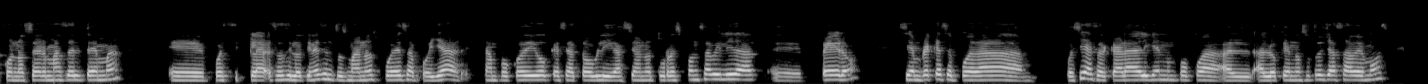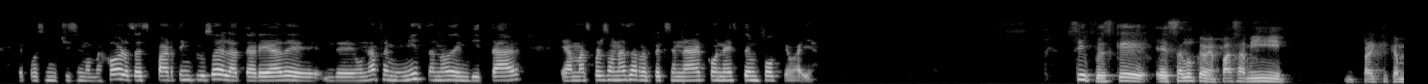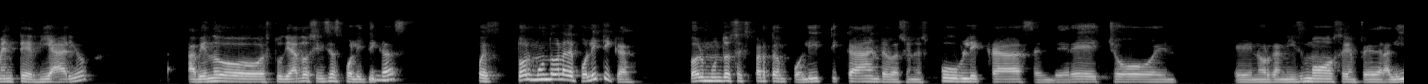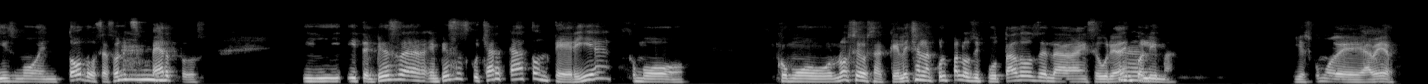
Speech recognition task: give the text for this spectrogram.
conocer más del tema, eh, pues claro, si lo tienes en tus manos puedes apoyar. Tampoco digo que sea tu obligación o tu responsabilidad, eh, pero siempre que se pueda, pues sí, acercar a alguien un poco a, lo que nosotros ya sabemos, eh, pues muchísimo mejor. O sea, es parte incluso de la tarea de, de una feminista, ¿no? De invitar a más personas a reflexionar con este enfoque, vaya. Sí, pues que es algo que me pasa a mí prácticamente diario habiendo estudiado ciencias políticas, pues todo el mundo habla de política. Todo el mundo es experto en política, en relaciones públicas, en derecho, en, organismos, en federalismo, en todo. O sea, son expertos. Y, te empiezas a, empiezas a escuchar cada tontería como, como, no sé, o sea, que le echan la culpa a los diputados de la inseguridad en Colima. Y es como de, a ver,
